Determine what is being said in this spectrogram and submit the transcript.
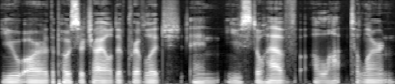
you are the poster child of privilege and you still have a lot to learn.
